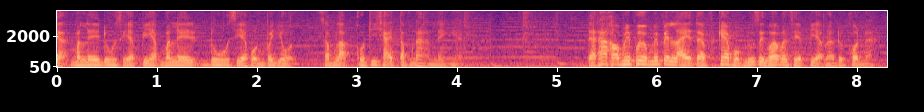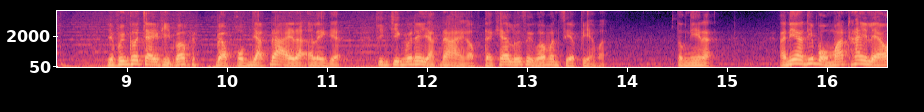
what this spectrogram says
อะมันเลยดูเสียเปรียบมันเลยดูเสียผลประโยชน์สำหรับคนที่ใช้ตำนานอะไรเงี้ยแต่ถ้าเขาไม่เพิ่มไม่เป็นไรแต่แค่ผมรู้สึกว่ามันเสียเปรียบนะทุกคนนะอย่าเพิ่งเข้าใจผิดว่าแบบผมอยากได้นะอะไรเงี้ยจริง ๆ ไม่ได้อยากได้ครับ แต่แค่รู้สึกว่ามันเสียเปรียบอะตรงนี้นะอันนี้ที่ผมมัดให้แล้ว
